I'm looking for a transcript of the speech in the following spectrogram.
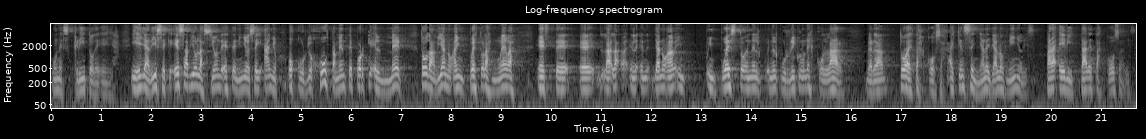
un escrito de ella. Y ella dice que esa violación de este niño de seis años ocurrió justamente porque el MED todavía no ha impuesto las nuevas, este, eh, ya no ha impuesto en el, en el currículum escolar, ¿verdad? Todas estas cosas. Hay que enseñarle ya a los niños, dice, para evitar estas cosas, dice.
